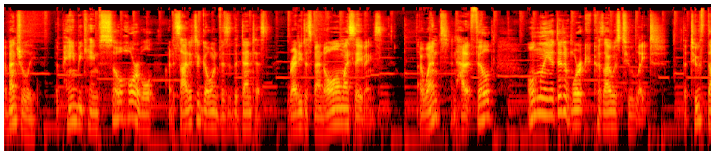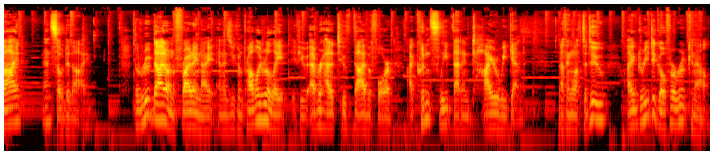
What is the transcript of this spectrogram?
Eventually, the pain became so horrible, I decided to go and visit the dentist, ready to spend all my savings. I went and had it filled, only it didn't work because I was too late. The tooth died, and so did I. The root died on Friday night, and as you can probably relate, if you've ever had a tooth die before, I couldn't sleep that entire weekend. Nothing left to do, I agreed to go for a root canal.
